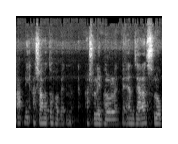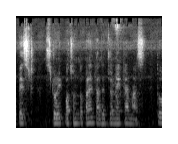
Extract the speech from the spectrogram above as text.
আপনি আশাহত হবেন না। আসলেই ভালো লাগবে। অ্যান্ড যারা স্লো পেস্ট স্টোরি পছন্দ করেন, তাদের জন্য এটা মাস্ট তো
